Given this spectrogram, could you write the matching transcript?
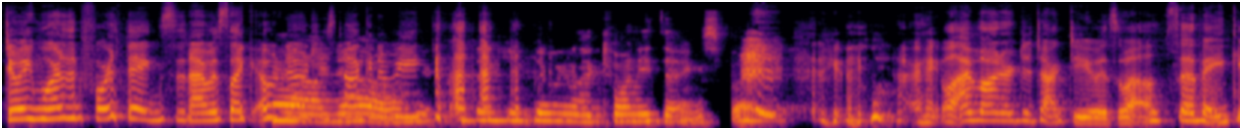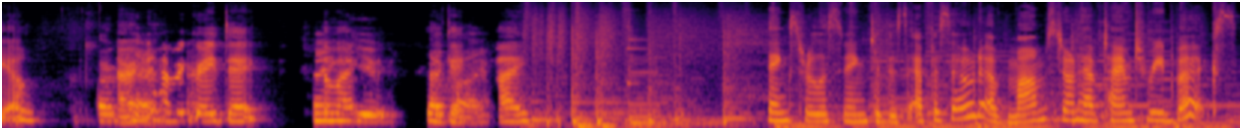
doing more than four things. And I was like, oh no, I she's talking to know. me. I think you're doing like 20 things, but anyway, all right. Well, I'm honored to talk to you as well. So thank you. All okay. right. Have a great day. Thank bye-bye. you. Bye bye. Okay. Bye. Thanks for listening to this episode of Moms Don't Have Time to Read Books.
